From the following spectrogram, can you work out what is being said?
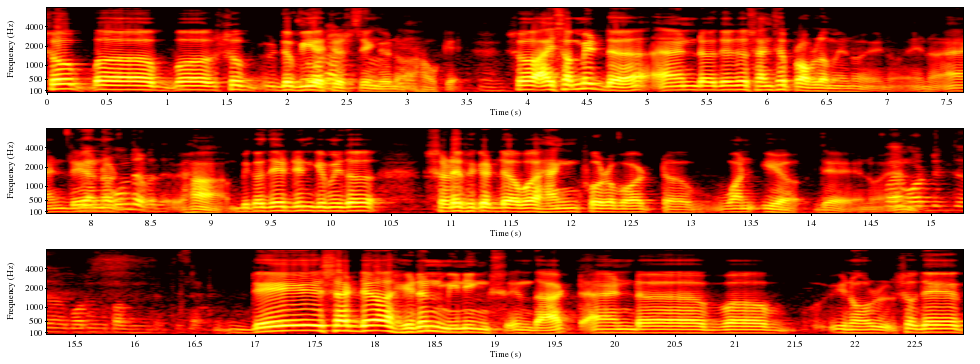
So uh, uh, so the VHS thing. You know, yeah. okay. So I submit there, and uh, there's a censor problem, you know, you know, you know, and they are not. Huh, because they didn't give me the certificate. They were hanging for about uh, one year there, you know. Why? and- What did the, what was the problem that they said? they said there are hidden meanings in that, and uh, uh, you know, so they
